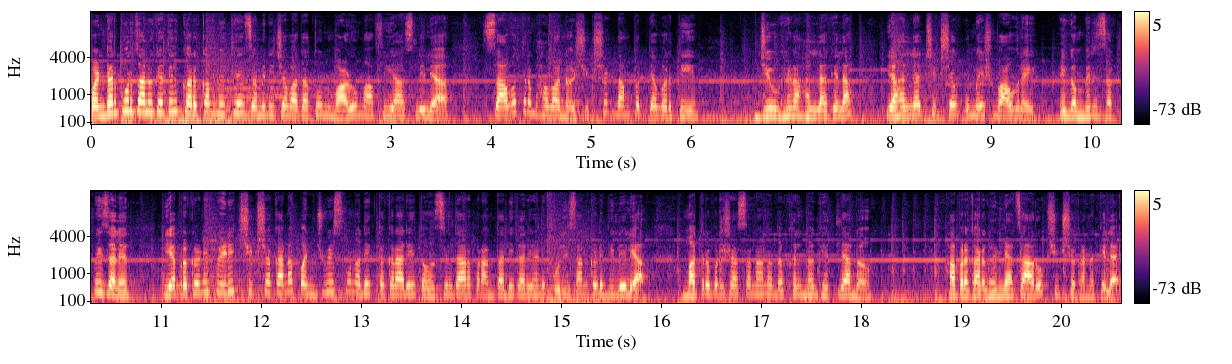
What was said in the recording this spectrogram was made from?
पंढरपूर तालुक्यातील करकंब इथे जमिनीच्या वादातून वाळू माफिया असलेल्या सावत्र भावानं शिक्षक दाम्पत्यावरती जीवघेणा हल्ला केला. या हल्ल्यात शिक्षक उमेश वावरे हे गंभीर जखमी झालेत. या प्रकरणी पीडित शिक्षकांना पंचवीसहून अधिक तक्रारी तहसीलदार प्रांताधिकारी आणि पोलिसांकडे दिलेल्या मात्र प्रशासनानं दखल न घेतल्यानं हा प्रकार घडल्याचा आरोप शिक्षकानं केलाय.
